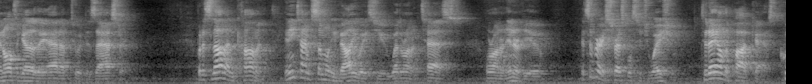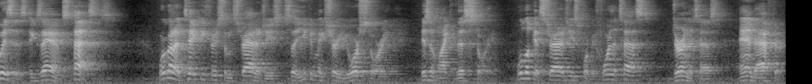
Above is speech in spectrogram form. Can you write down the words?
and altogether they add up to a disaster. But it's not uncommon. Anytime someone evaluates you, whether on a test or on an interview, it's a very stressful situation. Today on the podcast, quizzes, exams, tests. We're going to take you through some strategies so that you can make sure your story isn't like this story. We'll look at strategies for before the test, during the test, and after.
